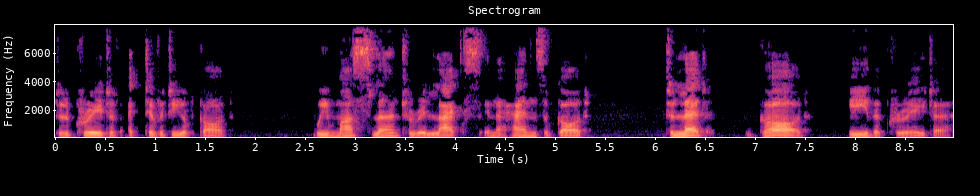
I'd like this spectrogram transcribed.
to the creative activity of God. We must learn to relax in the hands of God, to let God be the creator.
